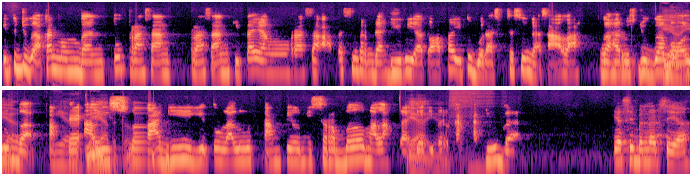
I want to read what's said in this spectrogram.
itu juga akan membantu perasaan perasaan kita yang merasa apa sih rendah diri atau apa itu gue rasa sih nggak salah nggak harus juga Iya, bahwa lu iya. nggak pakai Iya, iya, alis betul. lagi gitu lalu tampil miserable malah nggak Iya, jadi iya. berkat juga ya sih benar sih ya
